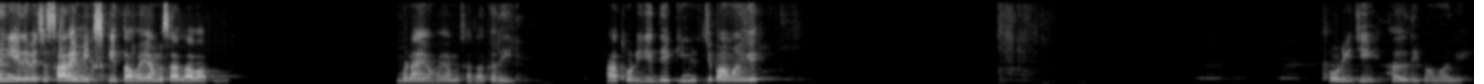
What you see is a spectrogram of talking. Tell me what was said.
ਅਸੀਂ ਇਹਦੇ ਵਿੱਚ ਸਾਰਾ ਹੀ ਮਿਕਸ ਕੀਤਾ ਹੋਇਆ ਮਸਾਲਾ ਵਾ। ਬਣਾਇਆ ਹੋਇਆ ਮਸਾਲਾ ਘਰੇ ਹੀ। ਆ ਥੋੜੀ ਜਿਹੀ ਦੇਗੀ ਮਿਰਚ ਪਾਵਾਂਗੇ। ਥੋੜੀ ਜੀ ਹਲਦੀ ਪਾਵਾਂਗੇ।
